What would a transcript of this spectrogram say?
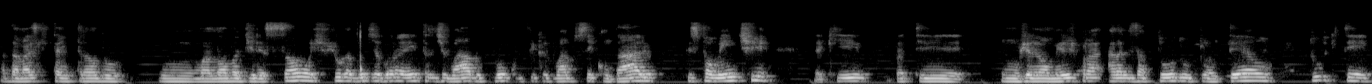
ainda mais que está entrando uma nova direção. Os jogadores agora entram de lado um pouco, fica do lado secundário, principalmente é que vai ter um general manager para analisar todo o plantel, tudo que tem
